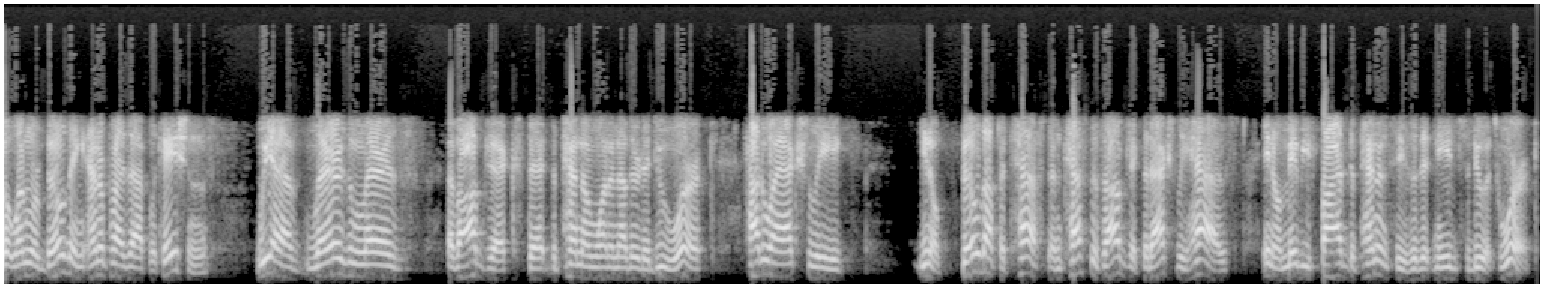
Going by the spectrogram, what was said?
But when we're building enterprise applications, we have layers and layers of objects that depend on one another to do work. How do I actually, you know, build up a test and test this object that actually has, you know, maybe five dependencies that it needs to do its work?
